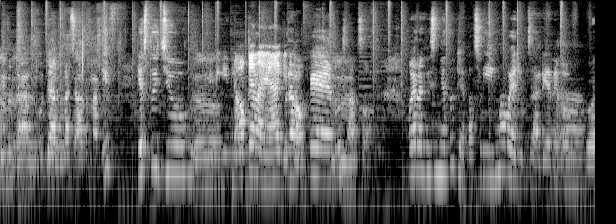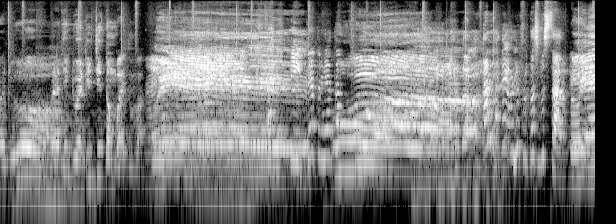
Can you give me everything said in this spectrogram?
gitu kan udah aku kasih alternatif dia setuju Hmm. gini gini Udah oke lah ya gitu. udah oke terus Hmm. Pokoknya revisinya tuh di atas 5 apa ya dalam seharian itu Ah. Waduh, Wow. berarti dua digit dong mbak itu mbak. Eh. Eh, tiga ternyata. Wah. Kan katanya universitas besar. Oh, iya.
